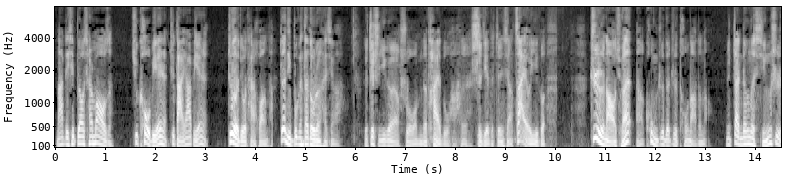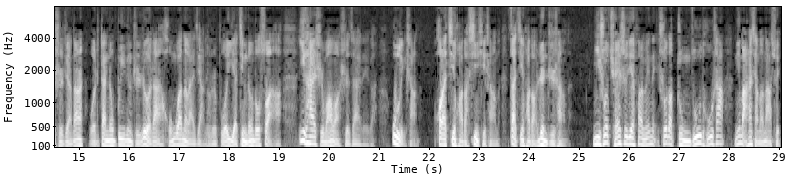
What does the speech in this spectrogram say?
拿这些标签帽子去扣别人，去打压别人，这就太荒唐。这你不跟他斗争还行啊？所以这是一个说我们的态度哈，世界的真相。再有一个，智脑权啊，控制的智，头脑的脑。因为战争的形式是这样，当然我这战争不一定指热战，宏观的来讲就是博弈啊，竞争都算啊。一开始往往是在这个物理上的，后来进化到信息上的，再进化到认知上的。你说全世界范围内说到种族屠杀，你马上想到纳粹，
